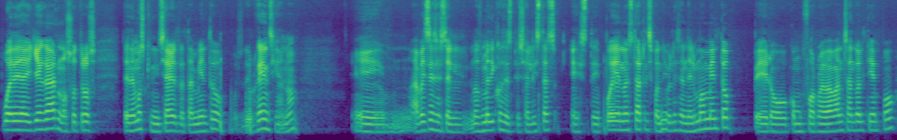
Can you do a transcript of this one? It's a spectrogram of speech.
puede llegar, nosotros tenemos que iniciar el tratamiento pues, de urgencia, ¿no? Eh, a veces este, los médicos especialistas este, pueden no estar disponibles en el momento, pero conforme va avanzando el tiempo,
